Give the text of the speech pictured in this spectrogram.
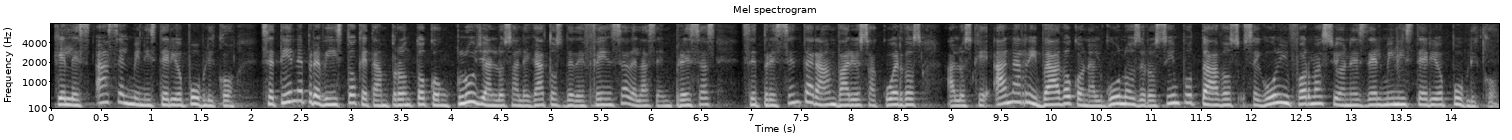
que les hace el Ministerio Público. Se tiene previsto que tan pronto concluyan los alegatos de defensa de las empresas, se presentarán varios acuerdos a los que han arribado con algunos de los imputados, según informaciones del Ministerio Público.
